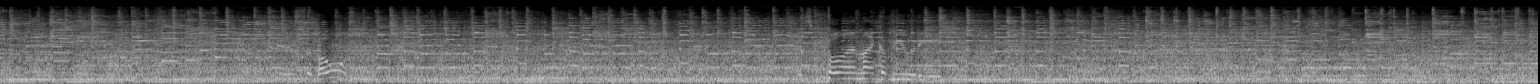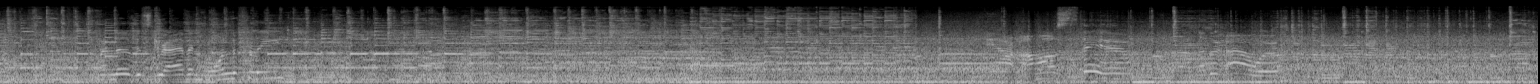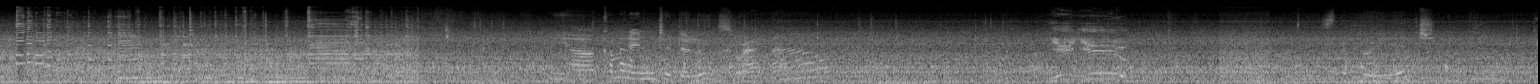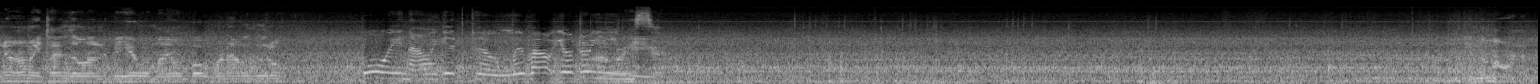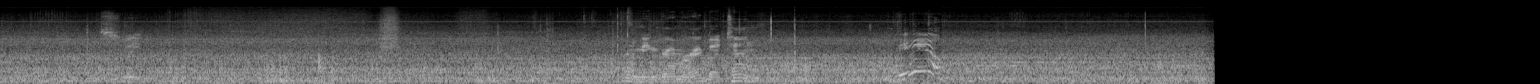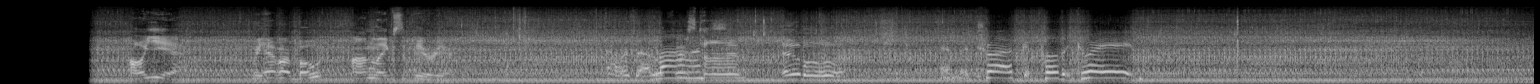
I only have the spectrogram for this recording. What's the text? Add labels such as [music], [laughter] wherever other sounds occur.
You know how many times I wanted to be here with my own boat when I was little? Boy, now we get to live out your We're dreams. here. In the morning. Sweet. I mean, gonna be in Grand Marais by 10. Yeah. Oh yeah. We have our boat on Lake Superior. That was a First time ever. And the truck, it pulled it great.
